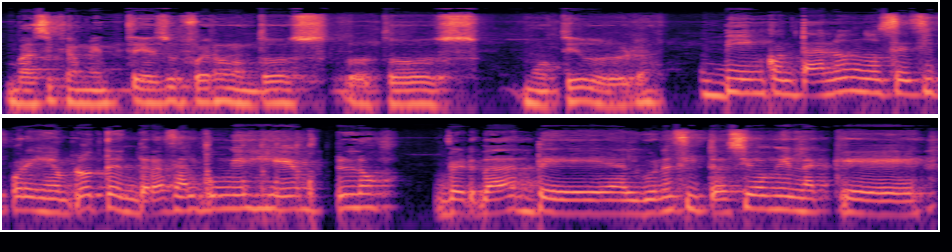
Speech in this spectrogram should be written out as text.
básicamente esos fueron los dos, los dos motivos, ¿verdad? Bien, contanos, no sé si por ejemplo tendrás algún ejemplo, ¿verdad? De alguna situación en la que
